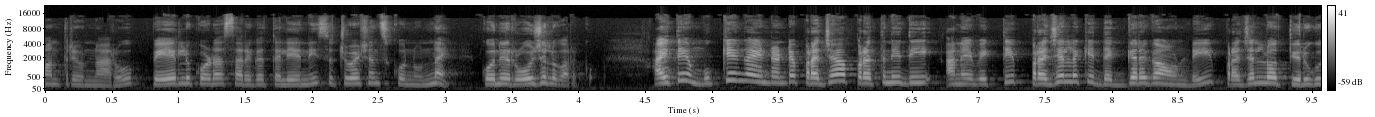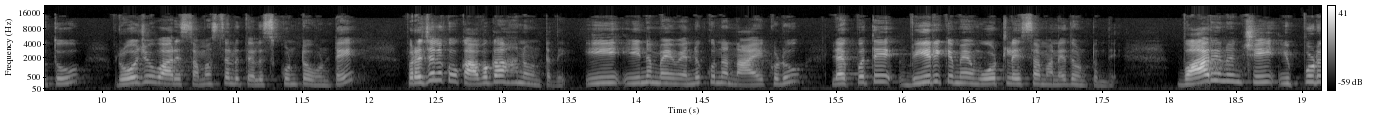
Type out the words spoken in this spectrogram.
మంత్రి ఉన్నారు పేర్లు కూడా సరిగా తెలియని సిచ్యువేషన్స్ కొన్ని ఉన్నాయి కొన్ని రోజుల వరకు. అయితే ముఖ్యంగా ఏంటంటే ప్రజాప్రతినిధి అనే వ్యక్తి ప్రజలకి దగ్గరగా ఉండి ప్రజల్లో తిరుగుతూ రోజు వారి సమస్యలు తెలుసుకుంటూ ఉంటే ప్రజలకు ఒక అవగాహన ఉంటుంది. ఈ ఈయన మేము ఎన్నుకున్న నాయకుడు లేకపోతే వీరికి మేము ఓట్లేసాం అనేది ఉంటుంది. వారి నుంచి ఇప్పుడు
